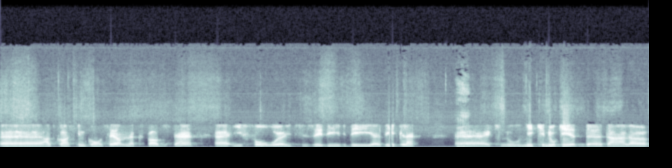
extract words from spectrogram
en tout cas en ce qui me concerne, la plupart du temps, il faut utiliser des, des, des plans. Euh, qui nous qui nous guident dans leur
